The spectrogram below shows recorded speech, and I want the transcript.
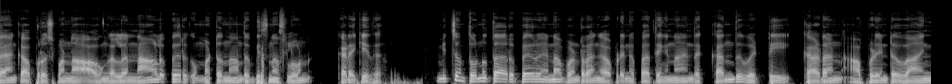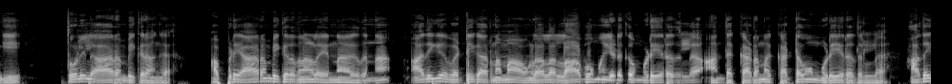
பேங்க் அப்ரோச் பண்ணால் அவங்கள நாலு பேருக்கு மட்டும்தான் அந்த பிஸ்னஸ் லோன் கிடைக்கிது. மிச்சம் தொண்ணூத்தாறு பேரும் என்ன பண்ணுறாங்க அப்படின்னு பார்த்தீங்கன்னா இந்த கந்து வெட்டி கடன் அப்படின்ட்டு வாங்கி தொழிலை ஆரம்பிக்கிறாங்க. அப்படி ஆரம்பிக்கிறதுனால என்ன ஆகுதுன்னா அதிக வட்டி காரணமாக அவங்களால லாபமும் எடுக்க முடியறதில்ல அந்த கடனை கட்டவும் முடியறதில்ல. அதை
